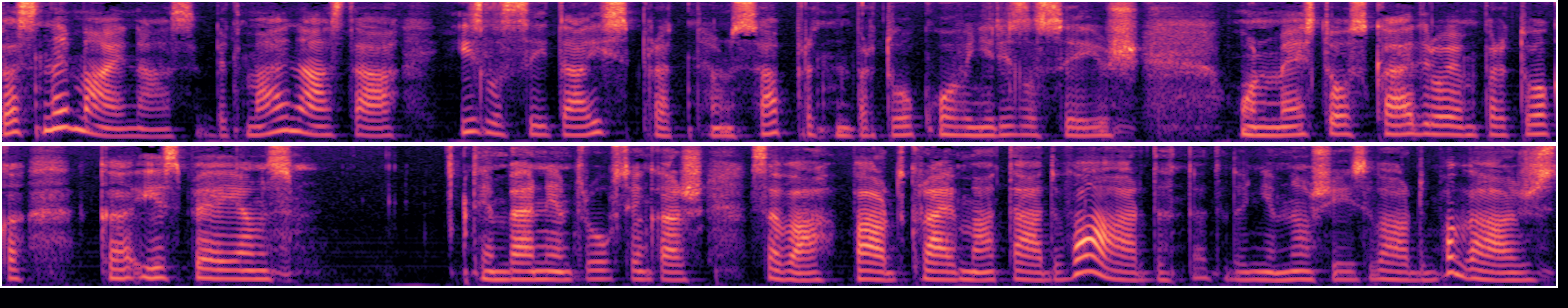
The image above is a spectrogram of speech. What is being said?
Tas nemainās, bet mainās tā izlasītā izpratne un sapratne par to, ko viņi ir izlasījuši. Un mēs to skaidrojam par to, ka, ka iespējams Tiem bērniem trūks vienkārši savā vārdu krājumā tāda vārda, tad viņiem nav šīs vārdu bagāžas,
